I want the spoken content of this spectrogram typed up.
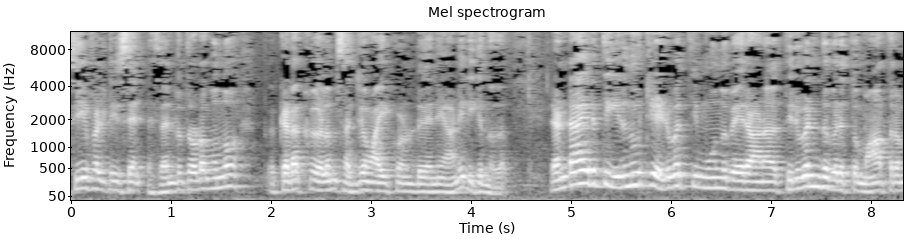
C F L T centre തുടങ്ങുന്നു. കിടക്കുകളും സജ്ജമായിക്കൊണ്ട് തന്നെയാണ് ഇരിക്കുന്നത്. രണ്ടായിരത്തി ഇരുന്നൂറ്റി എഴുപത്തി മൂന്ന് പേരാണ് തിരുവനന്തപുരത്ത് മാത്രം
